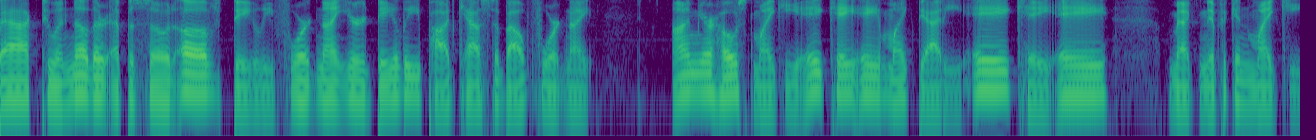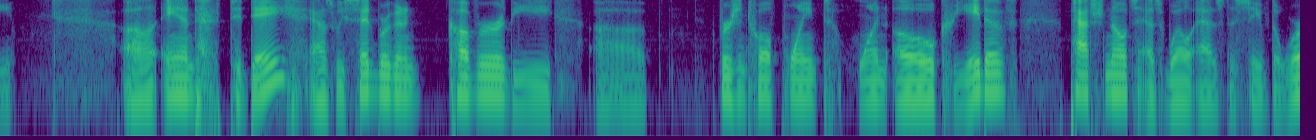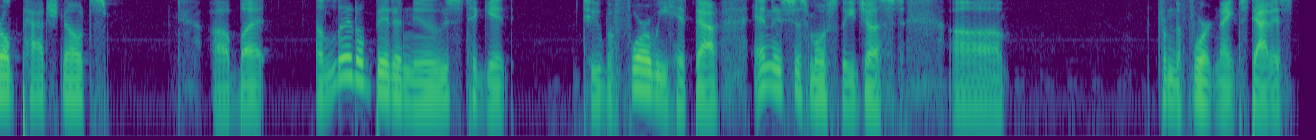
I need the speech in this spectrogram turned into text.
back to another episode of Daily Fortnite, your daily podcast about Fortnite. I'm your host, Mikey, aka Mike Daddy, aka Magnificent Mikey. Uh, and today, as we said, we're going to cover the uh, version 12.10 creative patch notes as well as the Save the World patch notes. Uh, but a little bit of news to get to before we hit that, and it's just mostly just uh, from the Fortnite status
